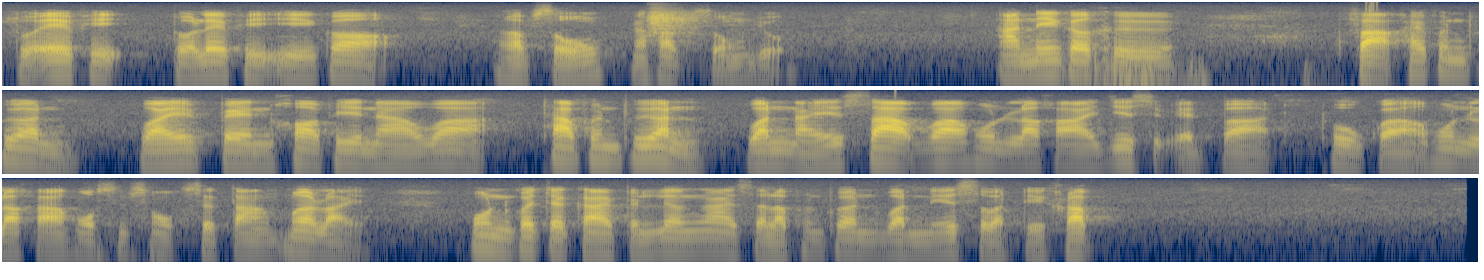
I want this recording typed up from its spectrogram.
ตัว AP ตัวเลข PE ก็นะครับสูงนะครับสูงอยู่ อันนี้ก็คือฝากให้เพื่อนๆไว้เป็นข้อพิจารณาว่าถ้าเพื่อนๆวันไหนทราบว่าหุ้นราคา 21 บาท ถูกกว่าหุ้นราคา 66 สตางค์เมื่อไหร่ หุ้นก็จะกลายเป็นเรื่องง่ายสำหรับเพื่อนๆ วันนี้สวัสดีครับ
